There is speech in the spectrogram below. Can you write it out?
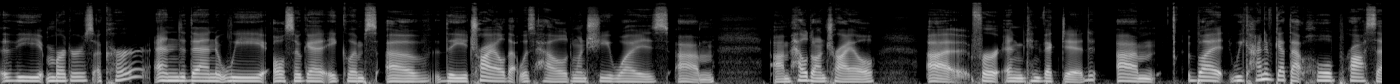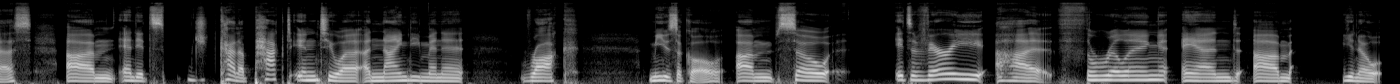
the murders occur. And then we also get a glimpse of the trial that was held when she was um, um, held on trial uh, for and convicted. Um, but we kind of get that whole process, um, and it's kind of packed into a, a 90 minute rock musical. Um, so it's a very uh, thrilling and, um, you know,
